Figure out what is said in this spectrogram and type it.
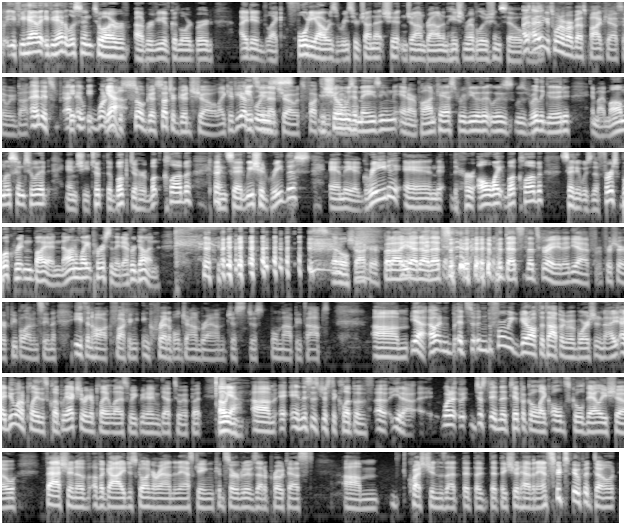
if you haven't if you haven't listened to our uh, review of Good Lord Bird, I did like forty hours of research on that shit and John Brown and the Haitian Revolution. So I, I uh, think it's one of our best podcasts that we've done, and it's It- it, it- one, yeah. so good, such a good show. Like if you haven't seen that show, it's fucking. the show was amazing, and our podcast review of it was was really good. And my mom listened to it, and she took the book to her book club and said we should read this, and they agreed. And her all white book club said it was the first book written by a non white person they'd ever done. so shocker. But uh yeah. no that's but that's that's great. And yeah for, for sure if people haven't seen that ethan hawke fucking incredible john brown just just will not be topped. Um yeah oh and it's and before we get off the topic of abortion i i do want to play this clip. We actually were gonna play it last week we didn't get to it but oh yeah, um and this is just a clip of uh, you know what just in the typical like old school daily show fashion of of a guy just going around and asking conservatives at a protest um questions that that that, that they should have an answer to but don't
